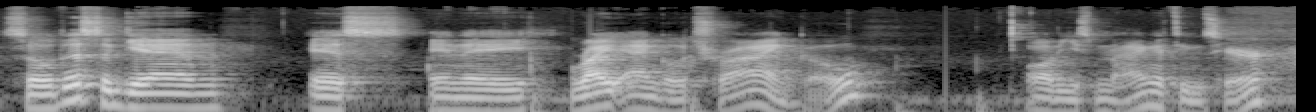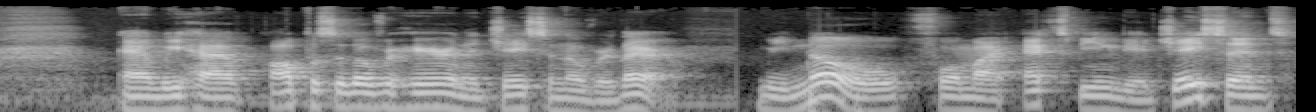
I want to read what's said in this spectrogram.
So this again is in a right angle triangle, all these magnitudes here. And we have opposite over here and adjacent over there. We know for my x being the adjacent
